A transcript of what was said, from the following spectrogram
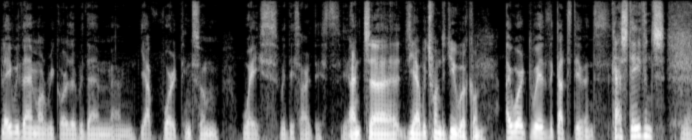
play with them or recorded with them. Um, yeah, worked in some ways with these artists. Yeah. And uh, yeah, which one did you work on? I worked with Cat Stevens. Cat Stevens. Yeah.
